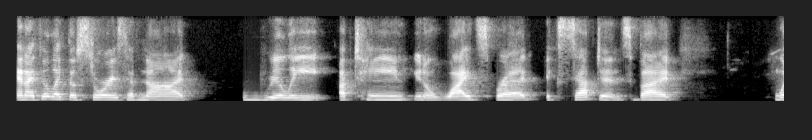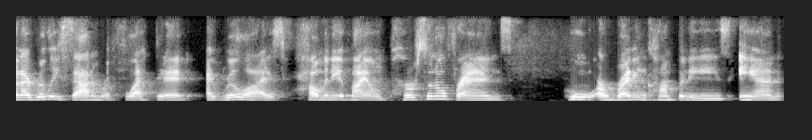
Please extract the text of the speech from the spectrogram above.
and i feel like those stories have not really obtained you know widespread acceptance but when i really sat and reflected i realized how many of my own personal friends who are running companies and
